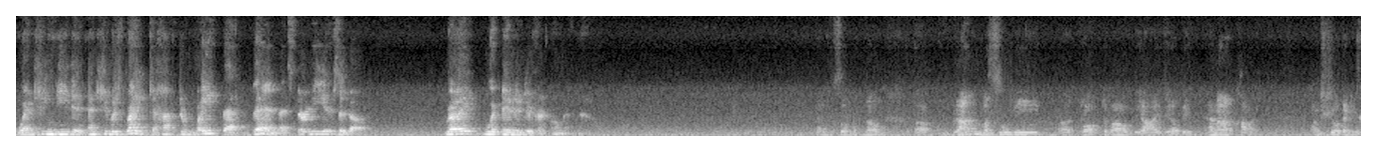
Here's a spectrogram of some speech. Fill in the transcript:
when she needed, and she was right to have to write that then. That's 30 years ago. Right? We're in a different moment now. Thank you so much. Now, uh, Brian Massumi uh, talked about the idea of the anarchive. I'm sure that you.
